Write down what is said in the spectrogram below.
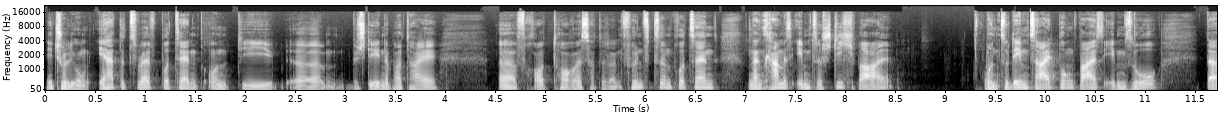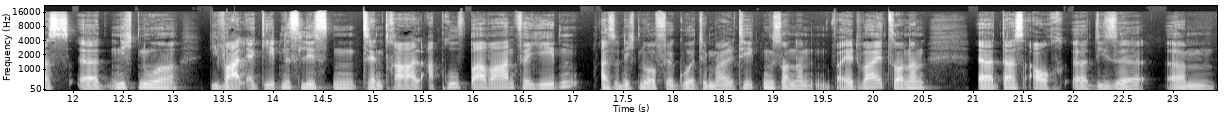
Entschuldigung, er hatte 12 Prozent und die äh, bestehende Partei, äh, Frau Torres, hatte dann 15 Prozent. Und dann kam es eben zur Stichwahl und zu dem Zeitpunkt war es eben so, dass äh, nicht nur die Wahlergebnislisten zentral abrufbar waren für jeden, also nicht nur für Guatemalteken, sondern weltweit, sondern äh, dass auch äh, diese, ähm,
